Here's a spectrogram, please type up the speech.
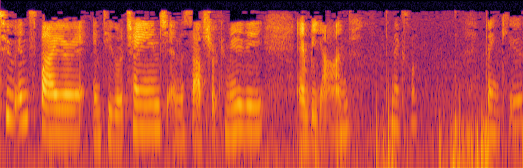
to inspire integral change in the South Shore community and beyond. The next one. Thank you.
